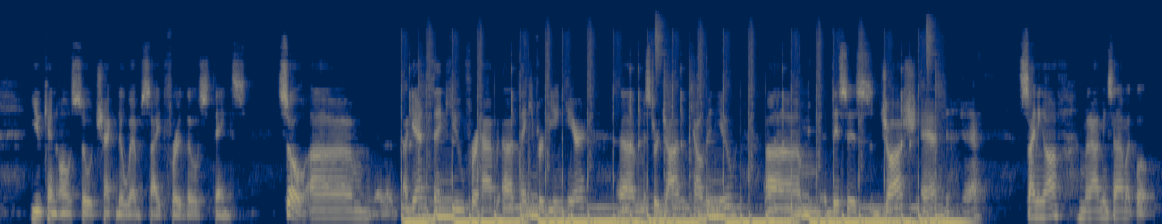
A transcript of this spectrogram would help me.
you can also check the website for those things. So, um, again, thank you for have uh, thank you for being here, uh, Mr. John Calvin Yu. Um, this is Josh and Jeff? signing off. Maraming salamat po.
